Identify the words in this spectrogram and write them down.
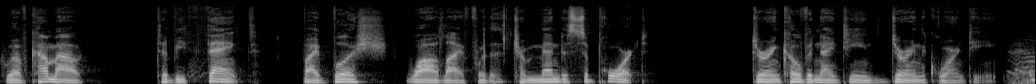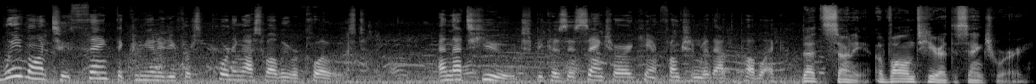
who have come out to be thanked by Busch Wildlife for the tremendous support during COVID 19 during the quarantine. We want to thank the community for supporting us while we were closed. And that's huge because this sanctuary can't function without the public. That's Sunny, a volunteer at the sanctuary.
